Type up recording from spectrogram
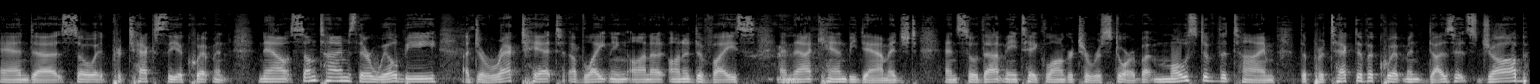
and uh, so it protects the equipment. Now, sometimes there will be a direct hit of lightning on a on a device, and that can be damaged, and so that may take longer to restore. But most of the time, the protective equipment does its job,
